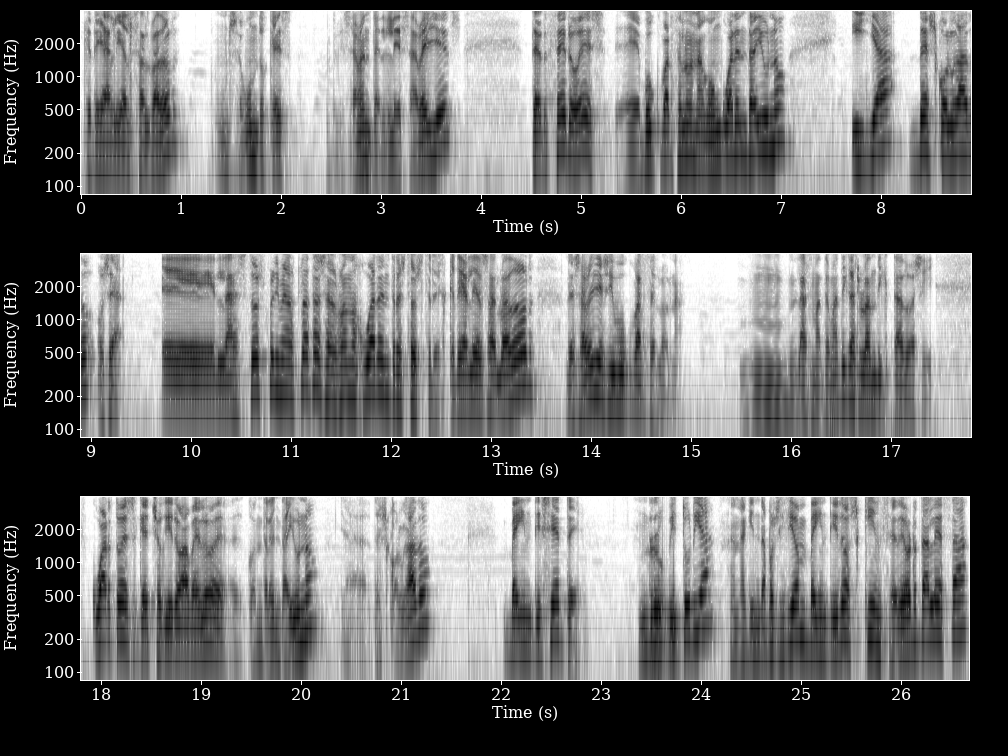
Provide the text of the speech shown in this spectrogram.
Creal y El Salvador, un segundo que es precisamente Les Abelles. Tercero es eh, Buc Barcelona con 41 y ya descolgado, o sea, eh, las dos primeras plazas se las van a jugar entre estos tres, Creal El Salvador, Les Abelles y Buc Barcelona. Mm, Las matemáticas lo han dictado así. Cuarto es Quecho Guiro Abelo eh, con 31, ya descolgado. 27, Rugby Turia en la quinta posición, 22-15 de Hortaleza,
